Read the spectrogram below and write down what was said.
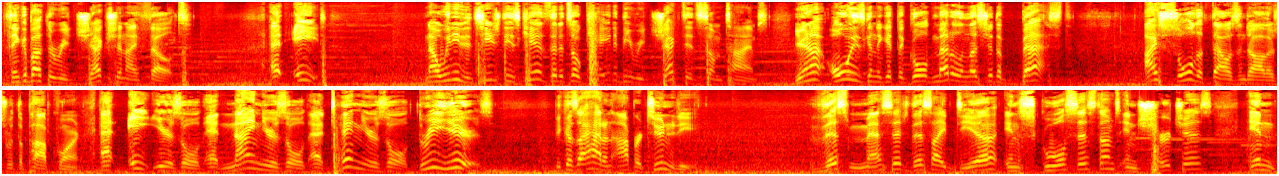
Think about the rejection I felt. At eight, now we need to teach these kids that it's okay to be rejected sometimes. You're not always going to get the gold medal unless you're the best. I sold a thousand dollars worth of popcorn at eight years old, at nine years old, at ten years old, three years, because I had an opportunity. This message, this idea in school systems, in churches, in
